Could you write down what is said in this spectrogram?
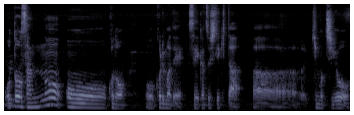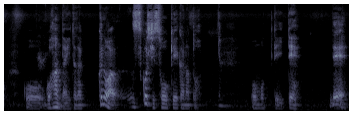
お父さんの、このこれまで生活してきたあ気持ちをこうご判断いただくのは少し早計かなと思っていてで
